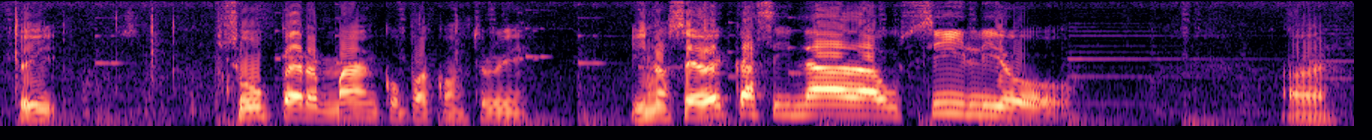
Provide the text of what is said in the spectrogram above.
Estoy súper manco para construir. Y no se ve casi nada. Auxilio. A ver.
